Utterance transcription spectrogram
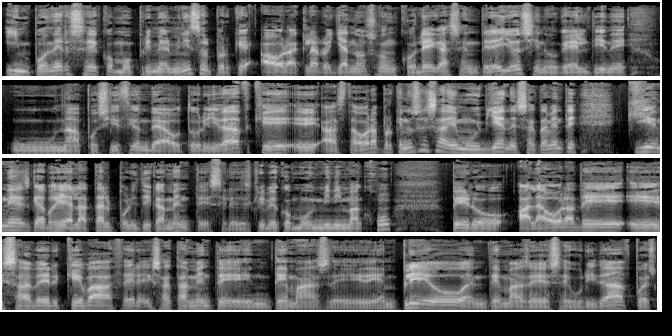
imponerse como primer ministro, porque ahora, claro, ya no son colegas entre ellos, sino que él tiene una posición de autoridad que eh, hasta ahora, porque no se sabe muy bien exactamente quién es Gabriel Attal políticamente, se le describe como un mini Macron, pero a la hora de saber qué va a hacer exactamente en temas de empleo, en temas de seguridad, pues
